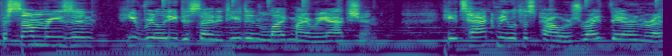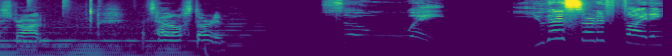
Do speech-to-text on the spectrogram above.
For some reason, he really decided he didn't like my reaction. He attacked me with his powers right there in the restaurant. That's how it all started. So, wait. You guys started fighting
